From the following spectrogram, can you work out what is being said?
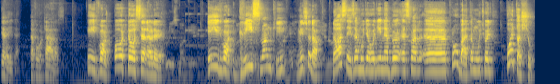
Gyere ide, te voltál az. Így van, autószerelő. Így van, Grease Monkey. Micsoda? Na azt nézem ugye, hogy én ebből ezt már uh, próbáltam, úgyhogy folytassuk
